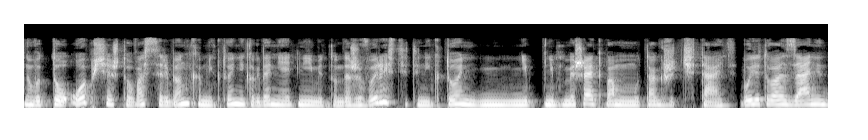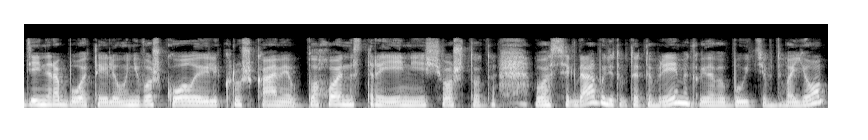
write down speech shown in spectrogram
ну вот то общее, что у вас с ребенком никто никогда не отнимет. Он даже вырастет, и никто не, не помешает вам ему также читать. Будет у вас занят день работы, или у него школа, или кружками, плохое настроение, еще что-то. У вас всегда будет вот это время, когда вы будете вдвоем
